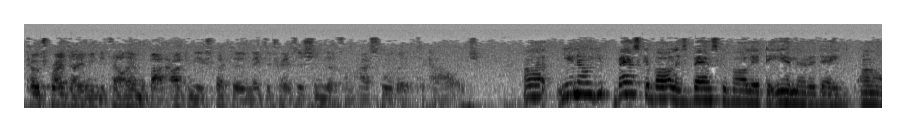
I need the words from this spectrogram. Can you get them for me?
Coach Brent, I mean, to tell him about how can you expect to make the transition to, from high school to, to college? Uh, you know, you, basketball is basketball at the end of the day. Uh,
